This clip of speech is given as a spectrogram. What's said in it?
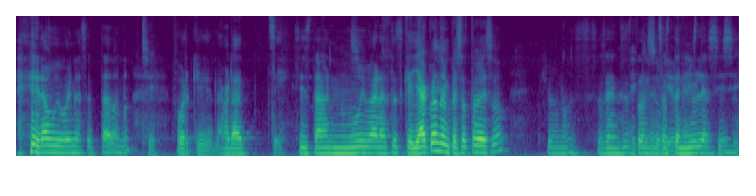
era muy bien aceptado, ¿no? Sí. Porque la verdad, sí, sí estaban muy baratos, que ya cuando empezó todo eso, digo, no, o sea, es insostenible así. Sí,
